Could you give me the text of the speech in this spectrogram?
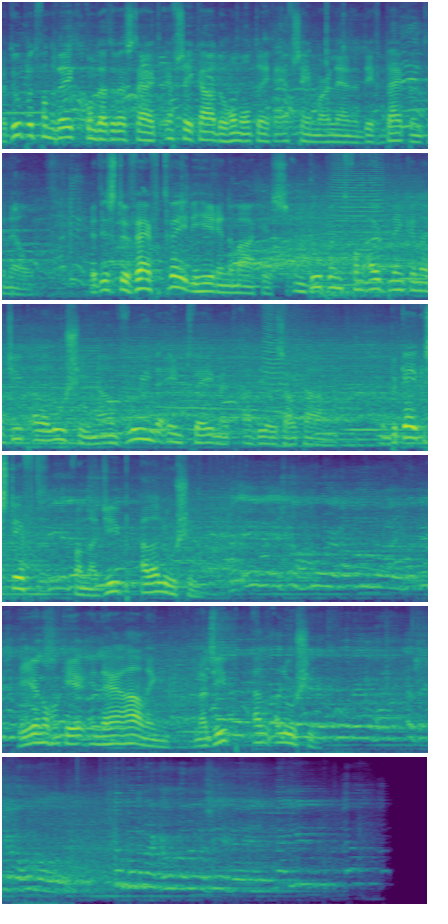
Het doelpunt van de week komt uit de wedstrijd FCK De Hommel tegen FC Marlene dichtbij.nl. Het is de 5-2 die hier in de maak is. Een doelpunt van uitblinker Najib Alalouchi na een vloeiende 1-2 met Adil Zoutaan. Een bekeken stift van Najib Alalouchi. Hier nog een keer in de herhaling. Najib Alalouchi.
